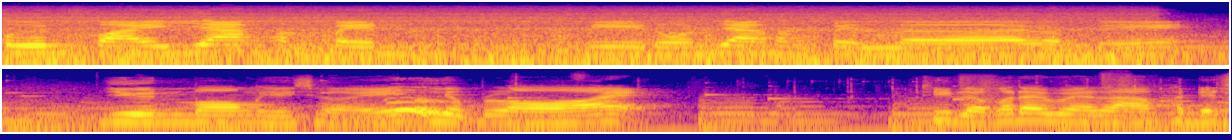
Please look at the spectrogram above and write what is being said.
ปืนไฟย่างทั้งเป็นนี่โดนย่างทั้งเป็นเลยแบบนี้ ยืนมองเฉยๆเรียบร้อย ที่เหลือก็ได้เวลาพเด็จ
